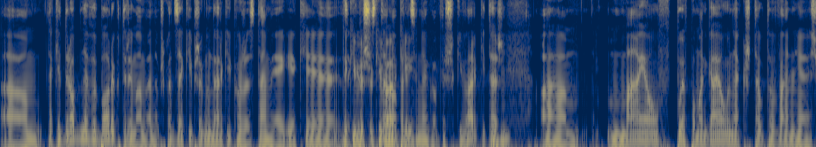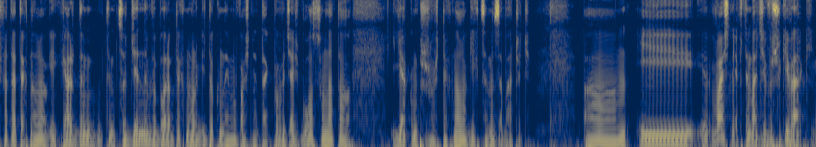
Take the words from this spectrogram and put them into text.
um, takie drobne wybory, które mamy, na przykład z jakiej przeglądarki korzystamy, jakie, systemu wyszukiwarki. operacyjnego, wyszukiwarki też, Mhm. um, mają wpływ, pomagają na kształtowanie świata technologii. Każdym tym codziennym wyborem technologii dokonujemy właśnie, tak powiedziałeś, głosu na to, jaką przyszłość technologii chcemy zobaczyć. Um, I właśnie w temacie wyszukiwarki.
